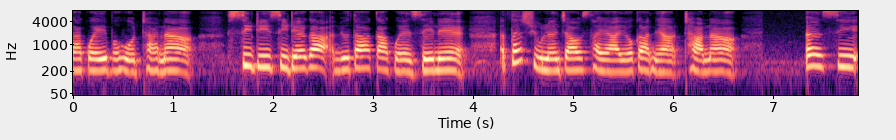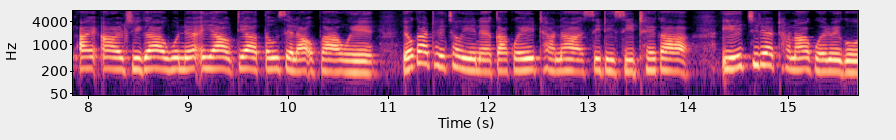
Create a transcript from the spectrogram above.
ကာကွယ်ရေးဗဟိုဌာန CDC တဲကအမျိုးသားကာကွယ်ဆေးနဲ့အသက်ရှူလမ်းကြောင်းဆိုင်ရာယောဂများဌာန NCIRG ကဝန်ထမ်းအယောက်130လောက်အပါအဝင်ယောဂထိတ်ချုပ်ရေးနဲ့ကာကွယ်ရေးဌာန CDC ထဲကအရေးကြီးတဲ့ဌာနခွဲတွေကို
